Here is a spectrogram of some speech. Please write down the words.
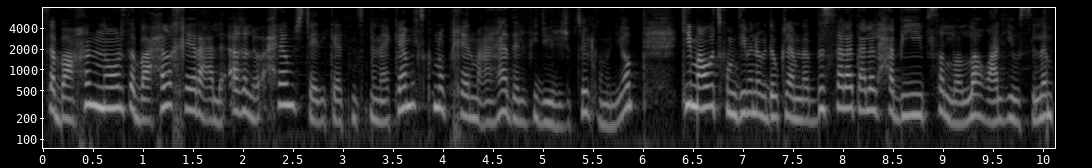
صباح النور صباح الخير على أغلى وأحلى مشتركات. نتمنى كامل تكونوا بخير مع هذا الفيديو اللي جبت لكم اليوم. كيما عودتكم ديما نبداو كلامنا بالصلاة على الحبيب صلى الله عليه وسلم.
